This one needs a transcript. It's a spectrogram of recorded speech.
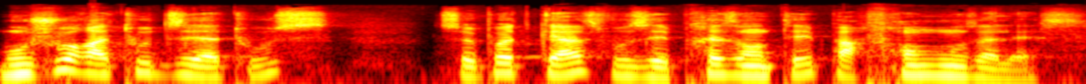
Bonjour à toutes et à tous, ce podcast vous est présenté par Franck Gonzalez.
